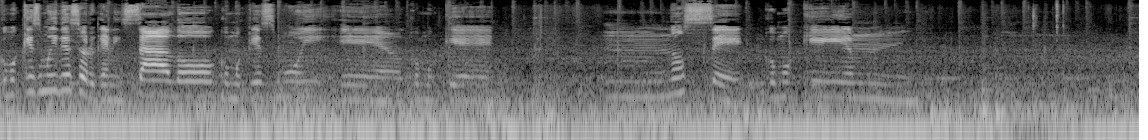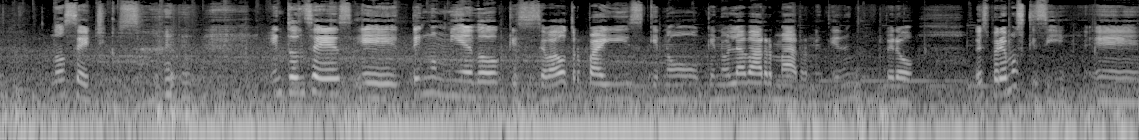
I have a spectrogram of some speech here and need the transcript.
como que es muy desorganizado, como que es muy, eh, como que, mm, no sé, como que, mm, no sé chicos. Entonces, eh, tengo miedo que si se va a otro país, que no, que no la va a armar, ¿me entienden? Pero esperemos que sí. Eh,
